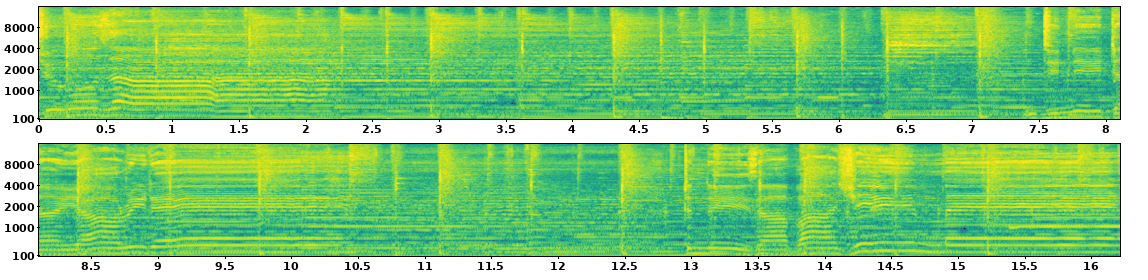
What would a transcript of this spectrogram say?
ကြိုးစား ဒီနေ့တရားရီတဲ့တနေ့စားပါရေးမယ်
